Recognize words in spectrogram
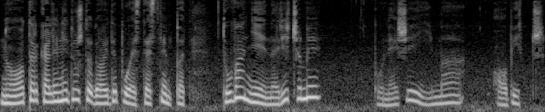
Но търкалянето ще дойде по естествен път. Това ние наричаме, понеже има обич.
